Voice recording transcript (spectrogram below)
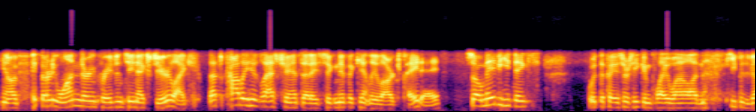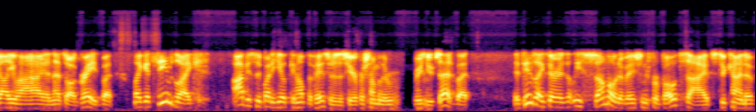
you know, if he's 31 during free agency next year, like that's probably his last chance at a significantly large payday. So maybe he thinks with the Pacers he can play well and keep his value high, and that's all great. But like it seems like obviously Buddy Hield can help the Pacers this year for some of the reasons you said, but it seems like there is at least some motivation for both sides to kind of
